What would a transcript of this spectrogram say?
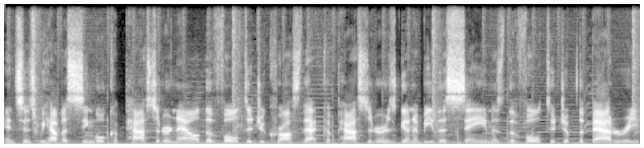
and since we have a single capacitor now, the voltage across that capacitor is going to be the same as the voltage of the battery,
